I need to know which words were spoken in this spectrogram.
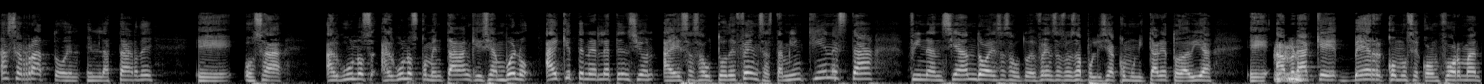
hace rato en, en la tarde, eh, o sea, algunos, algunos comentaban que decían, bueno, hay que tenerle atención a esas autodefensas. También, ¿quién está financiando a esas autodefensas o a esa policía comunitaria? Todavía eh, habrá que ver cómo se conforman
